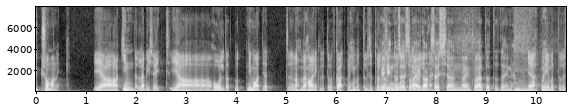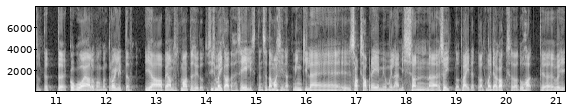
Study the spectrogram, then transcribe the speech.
üks omanik ja kindel läbisõit ja hooldatud niimoodi, et et noh, mehaanikud ütlevad ka, et põhimõtteliselt veel nagu esinduses nagu ja kaks asja on ainult vahetatud, on ju. jah, põhimõtteliselt, et kogu ajalugu on kontrollitav ja peamiselt maanteesõidud, siis ma igatahes eelistan seda masinat mingile Saksa premiumile, mis on äh, sõitnud väidetavalt, ma ei tea, kakssada tuhat või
